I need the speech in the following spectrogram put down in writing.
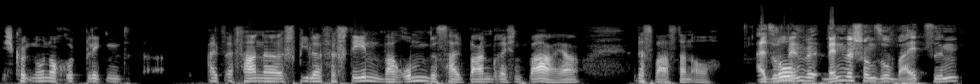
Ich könnte nur noch rückblickend als erfahrener Spieler verstehen, warum das halt bahnbrechend war, ja. Das war's dann auch. Also So. wenn wir, wenn wir schon so weit sind,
